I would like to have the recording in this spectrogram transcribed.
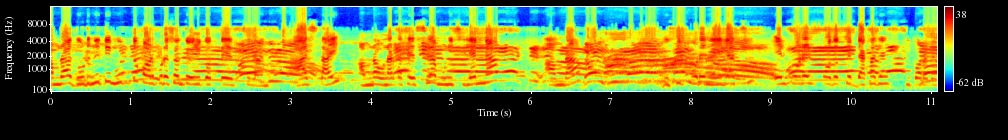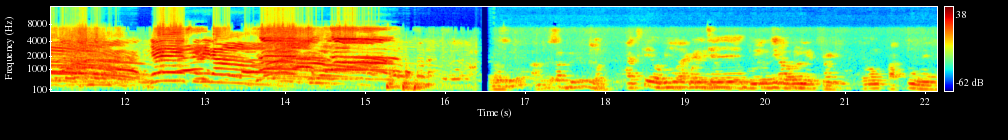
আমরা দুর্নীতিমুক্ত কর্পোরেশন তৈরি করতে এসেছিলাম। আজ তাই আমরা ওনার কাছে এসেছিলাম উনি ছিলেন না। আমরা রিসিভ করে নিয়ে যাচ্ছি। এরপরের পদক্ষেপ দেখা যায় কি করা যায়। আন্দোলন আজকে অভিযোগ করেছে বিরোধী দলনেত্রী এবং প্রাক্তন মেয়র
